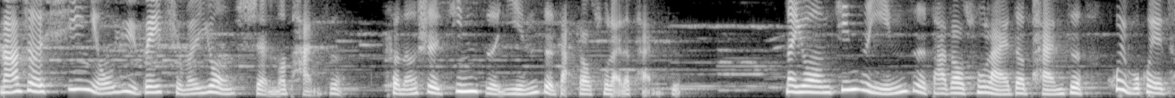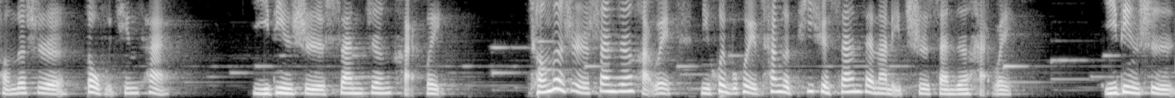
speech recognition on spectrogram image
拿着犀牛玉杯，请问用什么盘子？可能是金子、银子打造出来的盘子。那用金子银子打造出来的盘子，会不会盛的是豆腐青菜？一定是山珍海味。盛的是山珍海味，你会不会穿个 T 恤衫在那里吃山珍海味？一定是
